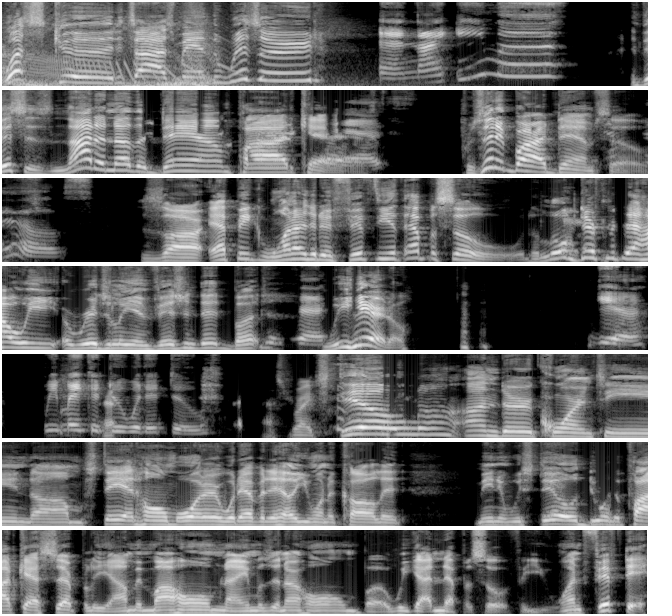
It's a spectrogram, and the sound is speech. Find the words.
What's good? It's Ozman the Wizard. And Naima. This is not another damn podcast. Yes. Presented by our damn selves. This is our epic 150th episode. A little different than how we originally envisioned it, but Exactly. we here though. Yeah. We make it do what it do. That's right. Still under quarantine, um, stay at home order, whatever the hell you want to call it. Meaning we're still doing the podcast separately. I'm in my home, Naima's in her home, but we got an episode for you. 150.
